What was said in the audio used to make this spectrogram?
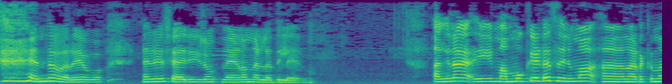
എന്താ പറയാപ്പോ എന്റെ ശരീരം വേണം എന്നുള്ളതിലായിരുന്നു അങ്ങനെ ഈ മമ്മൂക്കയുടെ സിനിമ നടക്കുന്ന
